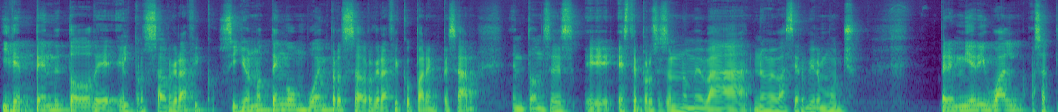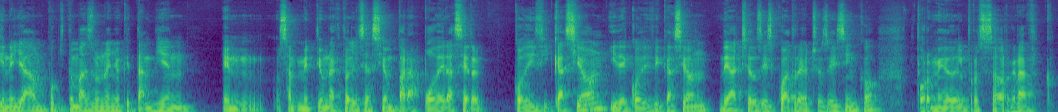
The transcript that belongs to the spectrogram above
Y depende todo del procesador gráfico. Si yo no tengo un buen procesador gráfico para empezar, entonces eh, este proceso no me, va, no me va a servir mucho. Premiere igual, o sea, tiene ya un poquito más de un año que también o sea, metió una actualización para poder hacer codificación y decodificación de H264 y H265 por medio del procesador gráfico.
